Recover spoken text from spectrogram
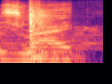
Was right.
